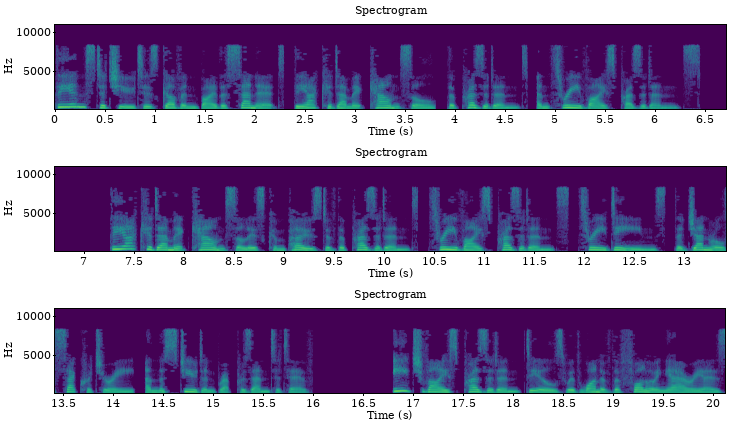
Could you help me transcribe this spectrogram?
The institute is governed by the Senate, the Academic Council, the President, and three vice-presidents. The Academic Council is composed of the President, three Vice Presidents, three Deans, the General Secretary, and the Student Representative. Each Vice President deals with one of the following areas,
